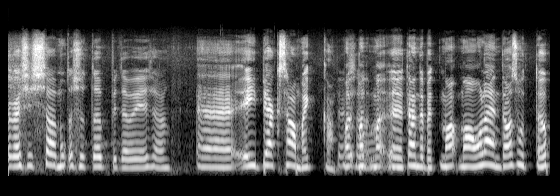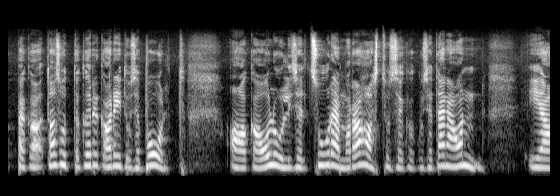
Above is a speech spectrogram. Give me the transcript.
aga siis saab tasuta õppida või ei saa äh,? ei peaks saama ikka. tähendab, et ma, ma olen tasuta õppega, tasuta kõrghariduse poolt, aga oluliselt suurema rahastusega, kui see täna on. ja,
